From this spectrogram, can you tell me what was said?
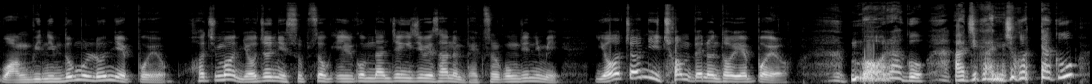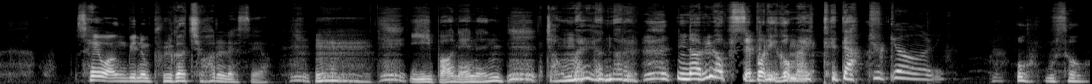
왕비님도 물론 예뻐요. 하지만 여전히 숲속 일곱 난쟁이 집에 사는 백설공주님이 여전히 천 배는 더 예뻐요. 뭐라고? 아직 안 죽었다고? 새 왕비는 불같이 화를 냈어요. 음, 이번에는 정말로 너를 너를 없애버리고 말 테다. 죽여버리. 어 무서워.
